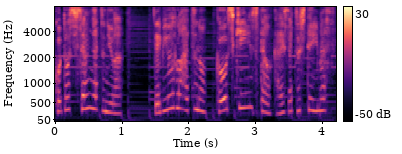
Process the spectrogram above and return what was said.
今年3月には、デビュー後初の公式インスタを開設しています。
